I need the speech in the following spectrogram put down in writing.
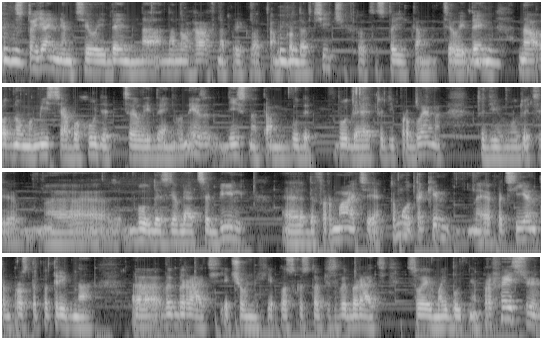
Угу. стоянням цілий день на, на ногах, наприклад, там Мгм. продавці, чи хто це стоїть там цілий день на одному місці або ходять цілий день. Вони дійсно там буде, буде тоді проблеми, тоді будуть, е, буде з'являтися біль, е, деформація. Тому таким е, пацієнтам просто потрібно. Е, Вибирати, якщо у них є плоскостопість, вибирати свою майбутню професію,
